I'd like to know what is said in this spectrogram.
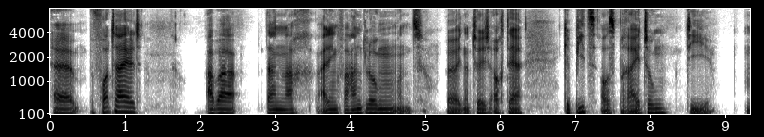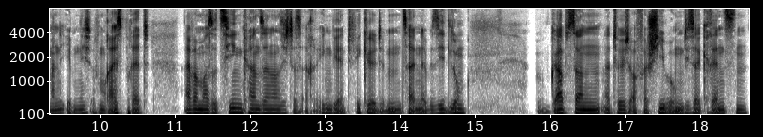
äh, bevorteilt, aber dann nach einigen Verhandlungen und äh, natürlich auch der Gebietsausbreitung, die man eben nicht auf dem Reißbrett einfach mal so ziehen kann, sondern sich das auch irgendwie entwickelt in Zeiten der Besiedlung, gab es dann natürlich auch Verschiebungen dieser Grenzen.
